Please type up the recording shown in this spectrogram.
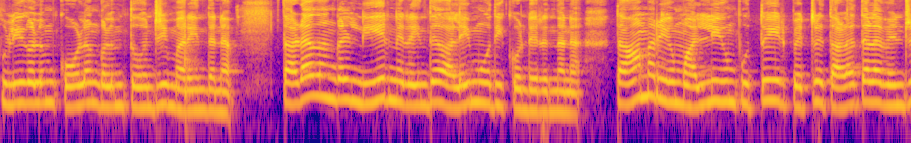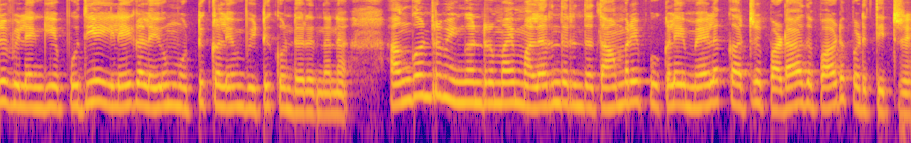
சுழிகளும் கோலங்களும் தோன்றி மறைந்தன. தடாகங்கள் நீர் நிறைந்து அலைமோதி கொண்டிருந்தன. தாமரையும் அல்லியும் புத்துயிர் பெற்று தளதளவென்று விளங்கிய புதிய இலைகளையும் மொட்டுக்களையும் விட்டு கொண்டிருந்தன. அங்கொன்றும் இங்கொன்றுமாய் மலர்ந்திருந்த தாமரைப் பூக்களை மேலக்காற்று படாத பாடுபடுத்திற்று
